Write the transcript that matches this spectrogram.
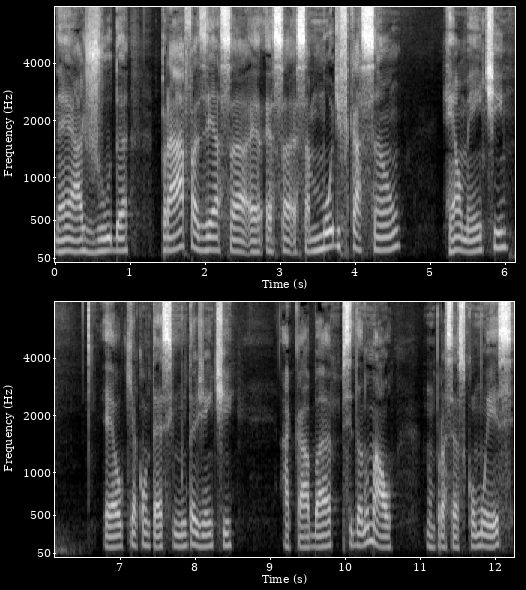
né, ajuda para fazer essa, é, essa, essa modificação, realmente é o que acontece. Muita gente acaba se dando mal num processo como esse,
